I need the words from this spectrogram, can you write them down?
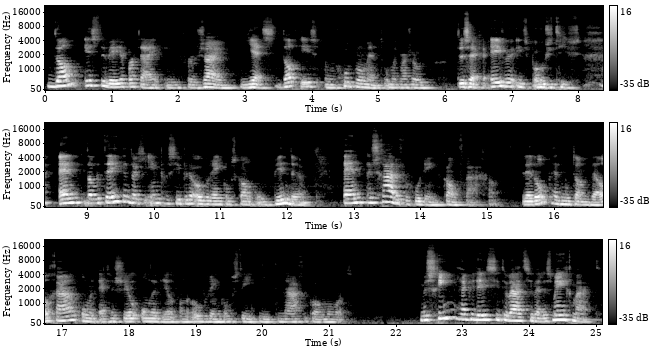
dan is de wederpartij in verzuim. Yes, dat is een goed moment om het maar zo te zeggen. Even iets positiefs. En dat betekent dat je in principe de overeenkomst kan ontbinden en een schadevergoeding kan vragen. Let op, het moet dan wel gaan om een essentieel onderdeel van de overeenkomst die niet nagekomen wordt. Misschien heb je deze situatie wel eens meegemaakt.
